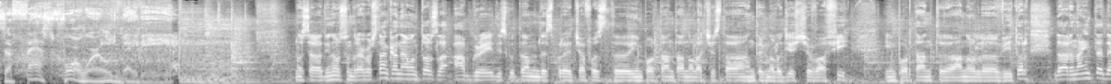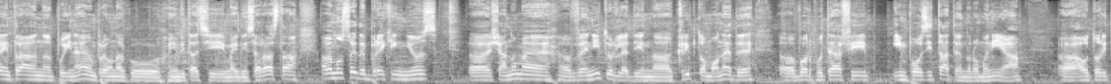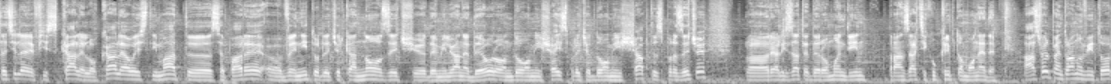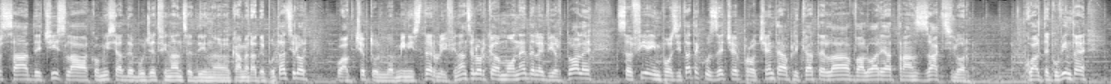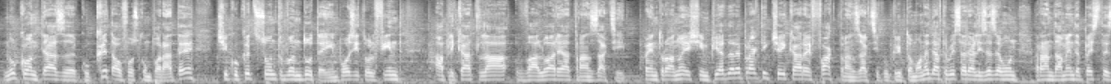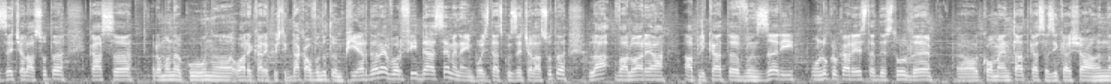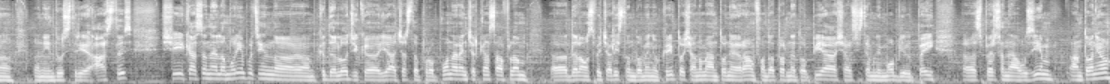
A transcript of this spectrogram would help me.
It's a fast forward, baby. Bună seara din nou, sunt Dragoș Tanca, ne-am întors la Upgrade, discutăm despre ce a fost uh, important anul acesta în tehnologie și ce va fi important uh, anul uh, viitor. Dar înainte de a intra în pâine, împreună cu invitații mei din seara asta, avem un soi de breaking news și anume veniturile din criptomonede vor putea fi impozitate în România Uh, autoritățile fiscale locale au estimat, uh, se pare, uh, venituri de circa 90 de milioane de euro în 2016-2017 realizate de români din tranzacții cu criptomonede. Astfel, pentru anul viitor s-a decis la Comisia de Buget Finanțe din Camera Deputaților cu acceptul Ministerului Finanțelor că monedele virtuale să fie impozitate cu 10% aplicate la valoarea tranzacțiilor. Cu alte cuvinte, nu contează cu cât au fost cumpărate, ci cu cât sunt vândute, impozitul fiind aplicat la valoarea tranzacției. Pentru a nu ieși în pierdere, practic, cei care fac tranzacții cu criptomonede ar trebui să realizeze un randament de peste 10% ca să rămână cu un uh, oarecare câștig. Dacă au vândut în pierdere, vor fi de asemenea impozitați cu 10% la valoarea aplicată vânzării, un lucru care este destul de Uh, comentat, ca să zic așa, în, uh, în industrie astăzi și ca să ne lămurim puțin uh, cât de logică e această propunere, încercăm să aflăm de la un specialist în domeniul cripto și anume Antonio Eram, fondator Netopia și al sistemului Mobil Pay. Sper să ne auzim. Antonio?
